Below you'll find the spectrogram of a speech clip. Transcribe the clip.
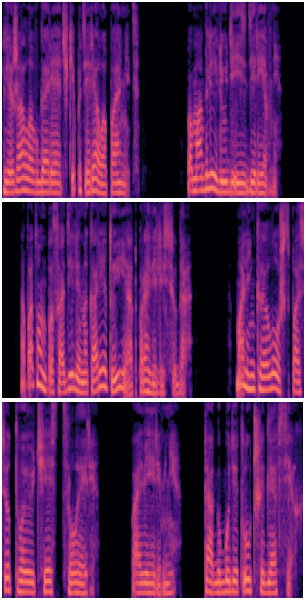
лежала в горячке, потеряла память. Помогли люди из деревни. А потом посадили на карету и отправили сюда. Маленькая ложь спасет твою честь, Лэри. Поверь мне, так будет лучше для всех.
